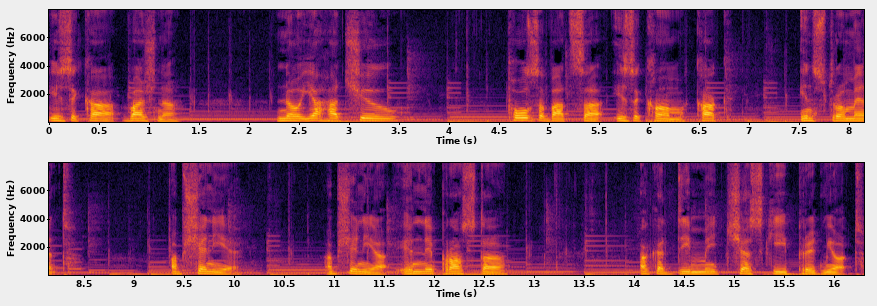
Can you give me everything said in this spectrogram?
языка важна, но я хочу пользоваться языком как инструмент общения, общения и не просто академический предмет.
